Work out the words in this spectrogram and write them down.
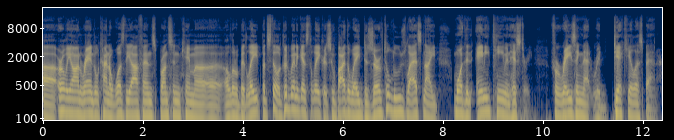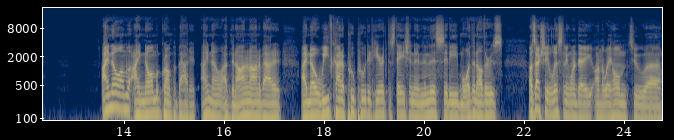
Uh, early on, Randle kind of was the offense. Brunson came a, a, little bit late, but still a good win against the Lakers, who, by the way, deserved to lose last night more than any team in history for raising that ridiculous banner. I know I'm I know I'm a grump about it. I know I've been on and on about it. I know we've kind of poo pooed it here at the station and in this city more than others. I was actually listening one day on the way home to uh,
